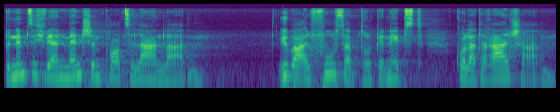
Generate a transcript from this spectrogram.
benimmt sich wie ein Mensch im Porzellanladen. Überall Fußabdrücke nebst Kollateralschaden.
